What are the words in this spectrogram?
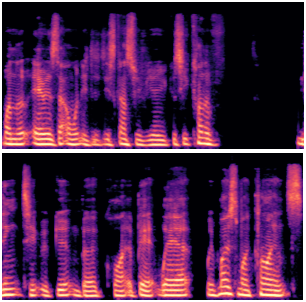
one of the areas that I wanted to discuss with you because you kind of linked it with Gutenberg quite a bit. Where with most of my clients,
